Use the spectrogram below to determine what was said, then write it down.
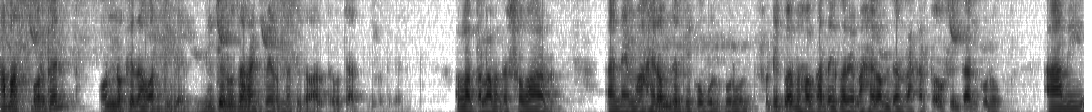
নামাজ পড়বেন, অন্যকে দাওয়াত দিবেন, নিজে রোজা রাখবেন, অন্যকে দাওয়াত রোজা দিবেন। আল্লাহ তালা আমাদের সবার মাহেরমদেরকে কবুল করুন। সঠিকভাবে হকাতে করে মাহেরমজান রাখার তৌফিক দান করুক। আমিন।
